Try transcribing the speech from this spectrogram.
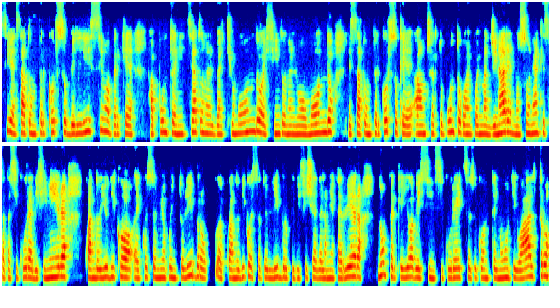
Sì, è stato un percorso bellissimo perché appunto è iniziato nel vecchio mondo e finito nel nuovo mondo. È stato un percorso che a un certo punto, come puoi immaginare, non sono neanche stata sicura di finire. Quando io dico, e eh, questo è il mio quinto libro, eh, quando dico è stato il libro più difficile della mia carriera, non perché io avessi insicurezze sui contenuti o altro,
